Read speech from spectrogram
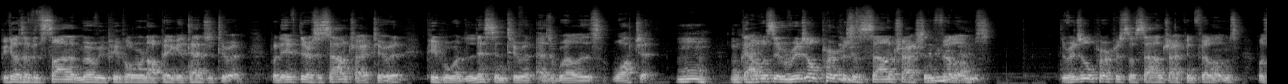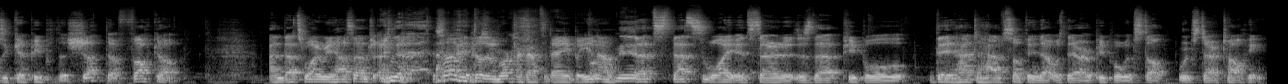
Because if it's a silent movie people were not paying attention to it. But if there's a soundtrack to it people would listen to it as well as watch it. Hmm, that was the original purpose of soundtracks in mm-hmm. films. The original purpose of soundtrack in films was to get people to shut the fuck up and that's why we have soundtrack. It's it doesn't work like that today, but you know. Yeah. that's that's why it started. Is that people they had to have something that was there, or people would stop would start talking.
